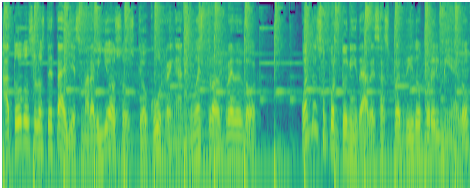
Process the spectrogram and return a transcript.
a todos los detalles maravillosos que ocurren a nuestro alrededor. ¿Cuántas oportunidades has perdido por el miedo?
